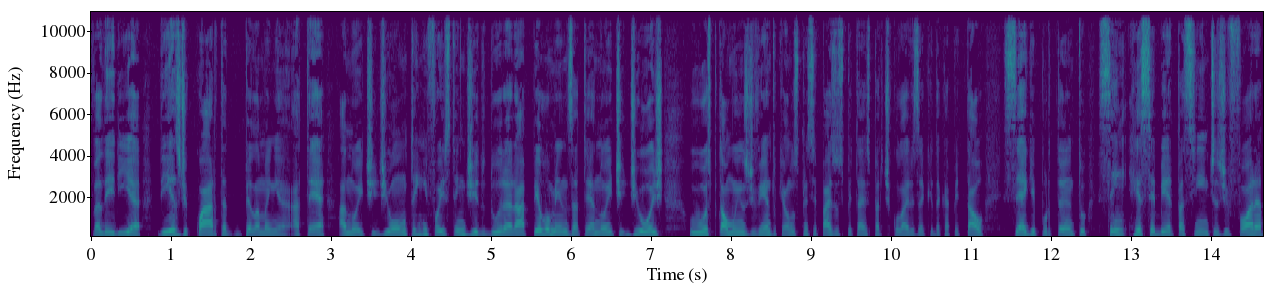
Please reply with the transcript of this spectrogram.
valeria desde quarta pela manhã até a noite de ontem e foi estendido. Durará pelo menos até a noite de hoje. O Hospital Moinhos de Vento, que é um dos principais hospitais particulares aqui da capital, segue, portanto, sem receber pacientes de fora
